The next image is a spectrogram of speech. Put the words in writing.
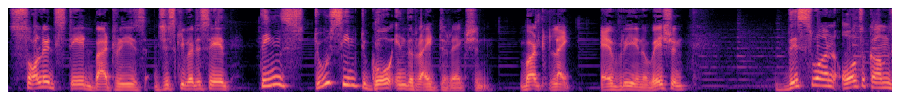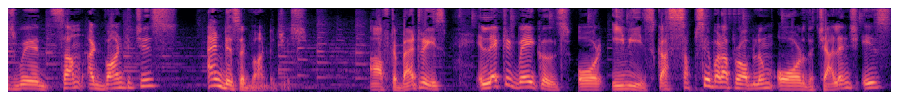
solid state batteries जिसकी वजह से things do seem to go in the right direction. But like every innovation, this one also comes with some advantages and disadvantages. After batteries, electric vehicles or EVs का सबसे बड़ा problem or the challenge is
